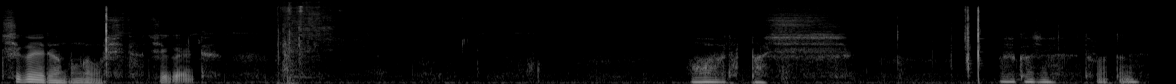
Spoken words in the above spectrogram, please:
지그헤드 한번 가봅시다. 지그헤드. 아 덥다. 씨. 여기까지 들어왔다네.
